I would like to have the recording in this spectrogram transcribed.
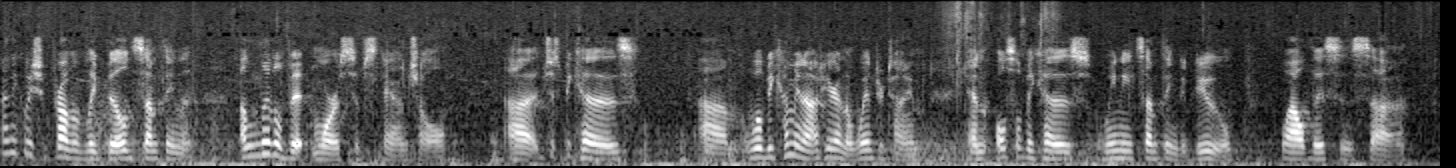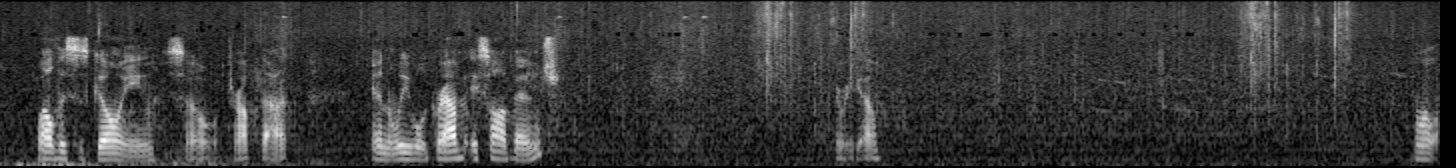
I think we should probably build something a little bit more substantial, uh, just because um, we'll be coming out here in the wintertime, and also because we need something to do while this is uh, while this is going. So drop that and we will grab a saw bench. There we go. And we'll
